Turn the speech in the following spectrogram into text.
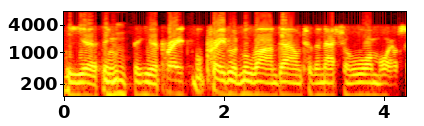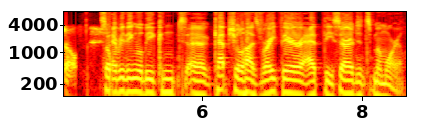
the uh, thing, mm-hmm. the uh, parade parade would move on down to the National War Memorial. So, so everything will be con- uh, capitalized right there at the Sergeant's Memorial.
